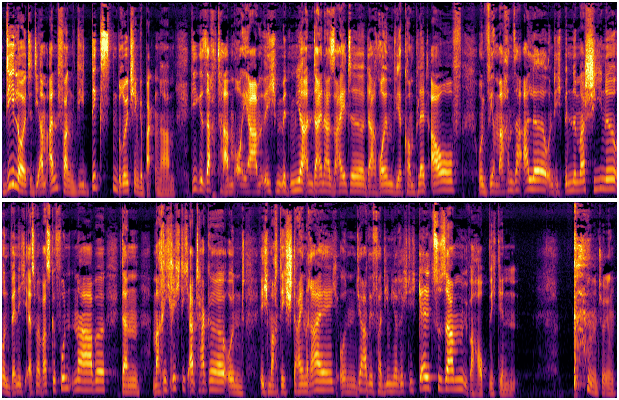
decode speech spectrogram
die Leute, die am Anfang die dicksten Brötchen gebacken haben, die gesagt haben, oh ja, ich mit mir an deiner Seite, da räumen wir komplett auf und wir machen sie alle und ich bin eine Maschine und wenn ich erstmal was gefunden habe, dann mache ich richtig Attacke und ich mache dich steinreich und ja, wir verdienen hier richtig Geld zusammen, überhaupt nicht den Entschuldigung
